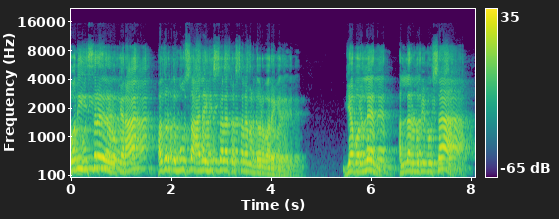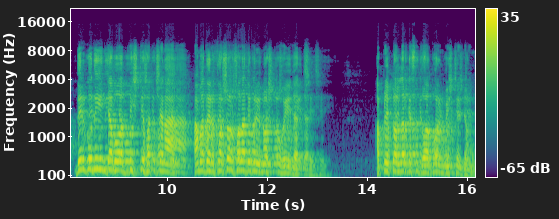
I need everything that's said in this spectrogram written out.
বনি ইসরায়েলের লোকেরা হজরত মুসা আলহ সালামের দরবারে গেলেন। গিয়া বললেন, আল্লাহর নবী মুসা, দীর্ঘদিন যাবৎ বৃষ্টি হচ্ছে না, আমাদের ফসল ফলাদিগুলি নষ্ট হয়ে যাচ্ছে। আপনি একটু আল্লাহর কাছে দোয়া করেন বৃষ্টির জন্য।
